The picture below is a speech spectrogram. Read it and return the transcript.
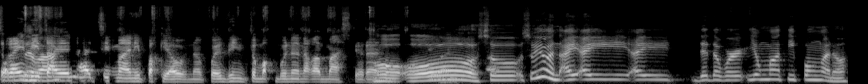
Saka hindi Diba? tayo lahat si Manny Pacquiao na pwedeng tumakbo na nakamaskara. Oo. Oh, So so yun, I I I did the work yung mga tipong ano,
